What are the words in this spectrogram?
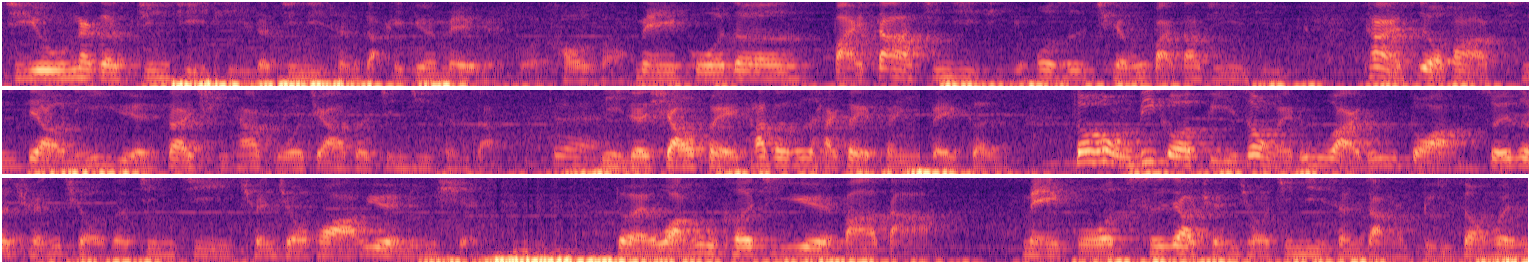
几乎那个经济体的经济成长一定会被美国抽走。美国的百大经济体或是前五百大经济体，它还是有办法吃掉你远在其他国家的经济成长。对，你的消费它都是还可以分一杯羹。所以，我们美国的比重会越来越大，随着全球的经济全球化越明显，对，网络科技越发达，美国吃掉全球经济成长的比重会是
